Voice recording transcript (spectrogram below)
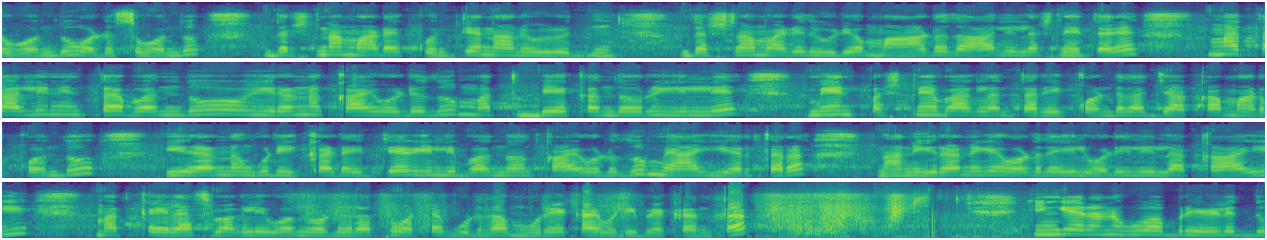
ತಗೊಂಡು ಒಡೆಸ್ಕೊಂಡು ದರ್ಶನ ಮಾಡಕ್ಕೆ ಕುಂತೆ ನಾನು ದರ್ಶನ ಮಾಡಿದ ವಿಡಿಯೋ ಮಾಡೋದು ಆಗಲಿಲ್ಲ ಸ್ನೇಹಿತರೆ. ಮತ್ತು ಅಲ್ಲಿ ನಿಂತ ಬಂದು ಕಾಯಿ ಒಡೆದು ಮತ್ತು ಬೇಕಂದವರು ಇಲ್ಲೇ ಮೇನ್ ಫಸ್ಟ್ನೇ ಬಾಗ್ಲಂತಾರೆ ಈ ಕೊಂಡದಾಗ ಜಳಕ ಮಾಡ್ಕೊಂಡು ಈರಣ್ಣನ ಗುಡಿ ಈ ಕಡೆ ಐತೆ. ಇಲ್ಲಿ ಬಂದು ಒಂದು ಕಾಯಿ ಹೊಡೆದು ಮ್ಯಾಗ ಏರ್ತಾರೆ. ನಾನು ಹಿರಣ್ಣಿಗೆ ಹೊಡೆದೆ ಇಲ್ಲಿ ಹೊಡಿಲಿಲ್ಲ ಕಾಯಿ. ಮತ್ತು ಕೈಲಾಸ ಬಾಗ್ಲಿಗೆ ಒಂದು ಹೊಡೆದ್ರತ್ತು ಒಟ್ಟೆ ಗುಡ್ದಾಗ ಮೂರೇ ಕಾಯಿ ಹೊಡಿಬೇಕಂತ ಹೀಗೆ ನನಗೂ ಒಬ್ರು ಹೇಳಿದ್ದು,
